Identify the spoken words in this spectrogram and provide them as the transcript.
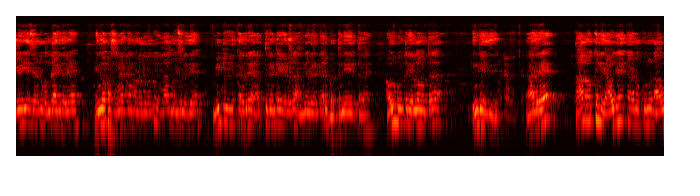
ಜೆ ಡಿ ಎಸ್ ಎರಡು ಒಂದಾಗಿದ್ದಾವೆ ಹೆಂಗಪ್ಪ ಸಂಘಟನೆ ಮಾಡೋದು ಅನ್ನೋದು ಎಲ್ಲಾರ ಮನಸ್ಸಲ್ಲಿ ಇದೆ. ಮೀಟಿಂಗ್ ಕರೆದ್ರೆ ಹತ್ತು ಗಂಟೆ ಹೇಳಿದ್ರೆ ಹನ್ನೆರಡು ಗಂಟೆ ಬರ್ತಾನೆ ಇರ್ತಾರೆ. ಅವ್ರಿಗೂ ಒಂಥರ ಎಲ್ಲ ಒಂಥರ ಹಿಂದೆ ಇದಿದೆ ಆದ್ರೆ ತಾಲೂಕಲ್ಲಿ ಯಾವುದೇ ಕಾರಣಕ್ಕೂ ನಾವು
